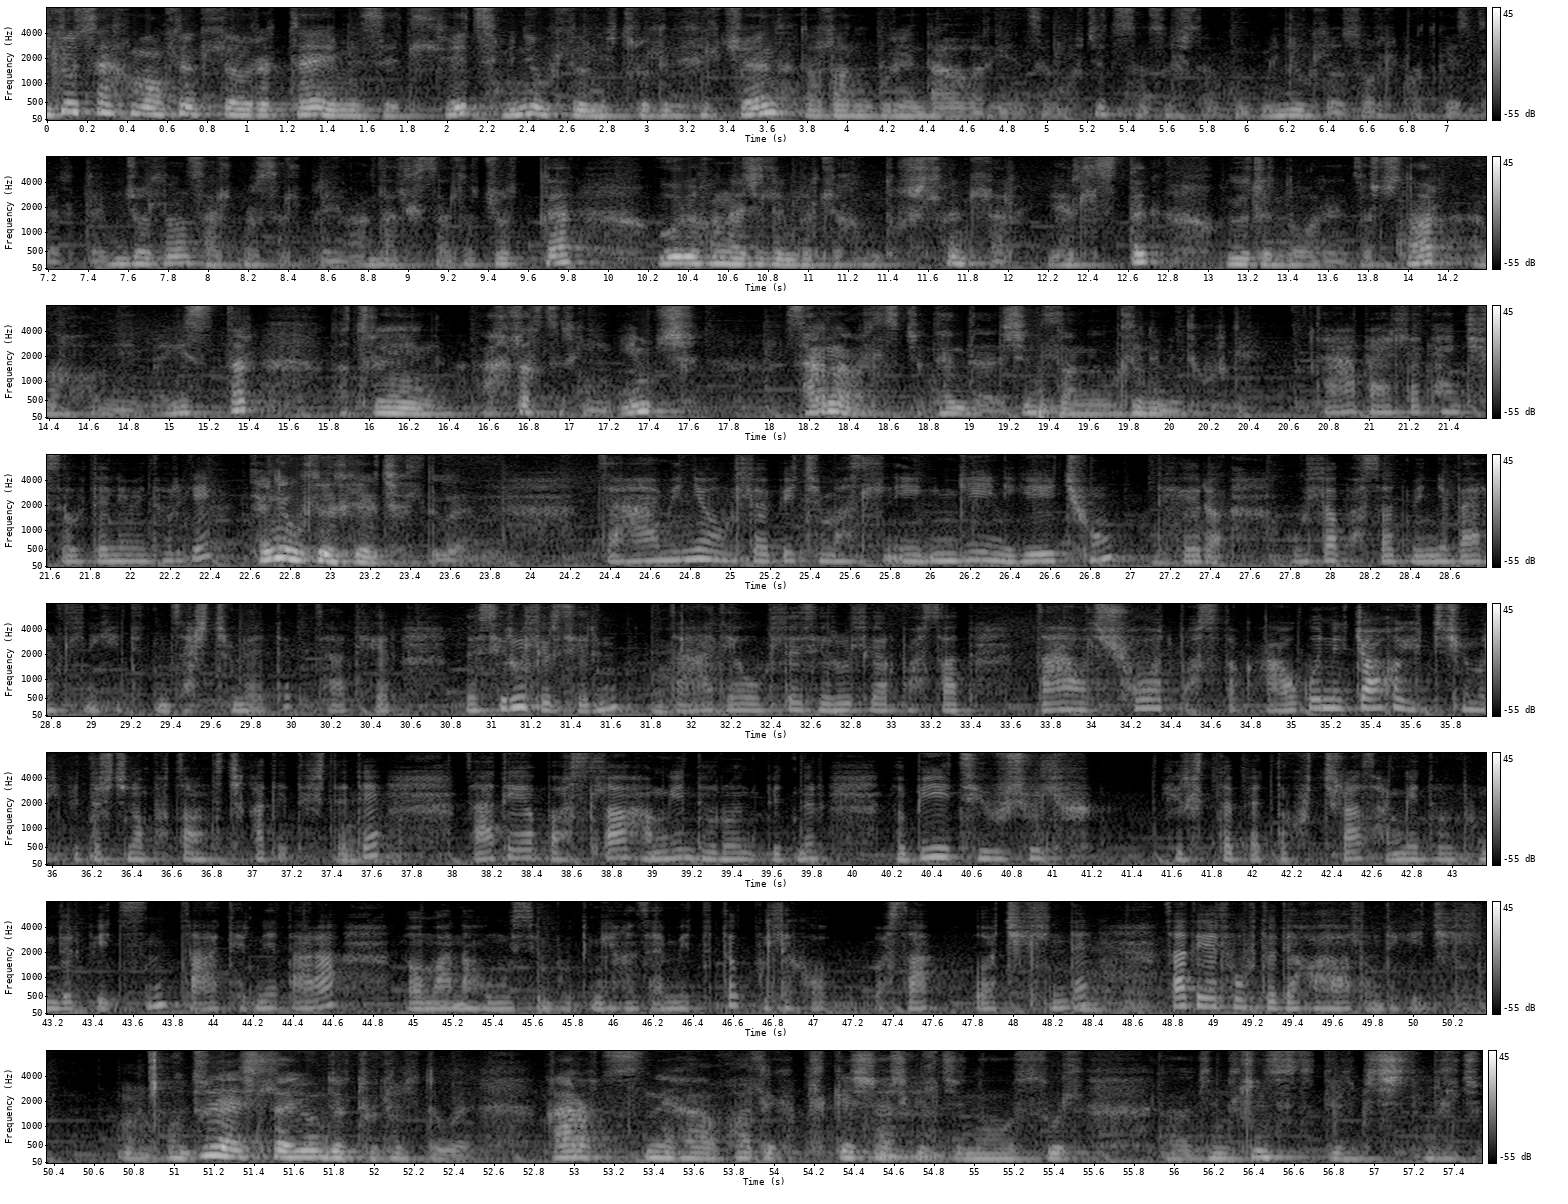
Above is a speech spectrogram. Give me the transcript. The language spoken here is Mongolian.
Илүү сайхан Монголын төлөө өрөөтэй MNC телевиз миний өглөө нэвтрүүлэг эхэлж байна. 7 оны бүрийн даваа гарагийн цаг хүчит сонсогч та бүхэнд миний өглөө сурал подкастээр дамжуулан салбар салбарын манлайлагч залуучуудтай өөрийнх нь ажил амьдралын туршлагын талаар ярилцдаг. Өнөөдрийн дугаарын зочноор анх оны магистр дотрийн ахлах зэргийн эмч сарна оролцож байна. Танд шинэ 7 оны өглөөний мэд хүргэе. За баярлалаа тань ч гэсэн өглөөний мэд хүргэе. Таны өглөө хэрхэн яаж эхэлдэг вэ? За миний өглөө би ч бас энгийн нэг ээж хүн. Тэгэхээр өглөө босоод миний байрамтлалын хэд хэдэн зарчим байдаг. За тэгэхээр сэрүүлгэр сэрнэ. За тэгээ өглөө сэрүүлгээр босоод заавал шууд босдог. А үгүй нэг жоохон хөвчих юм бол бид нар ч нөө буцаа унтчих гад байдаг штэ тий. За тэгээ бослоо хамгийн түрүүнд бид нар бие цэвэршүүлэх хэрэгтэй байдаг учраас хамгийн түрүүнд хүн дээр бийдсэн. За тэрний дараа нөө манай хүмүүсийн бүгднгийнхэн сайн мэддэг бүлэх усаа ууж эхлэндэ. За тэгэл хүүхдүүдийнхээ хоолундыг хийж эхэлнэ. Өдрийн ажлаа юун дээр төлөвлөдөг вэ? Гар утасныхаа ухаалаг аппликейшн ашиглаж гин үү? Эсвэл тэмдэглэлийн системээр бичиж тэмдэглэж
